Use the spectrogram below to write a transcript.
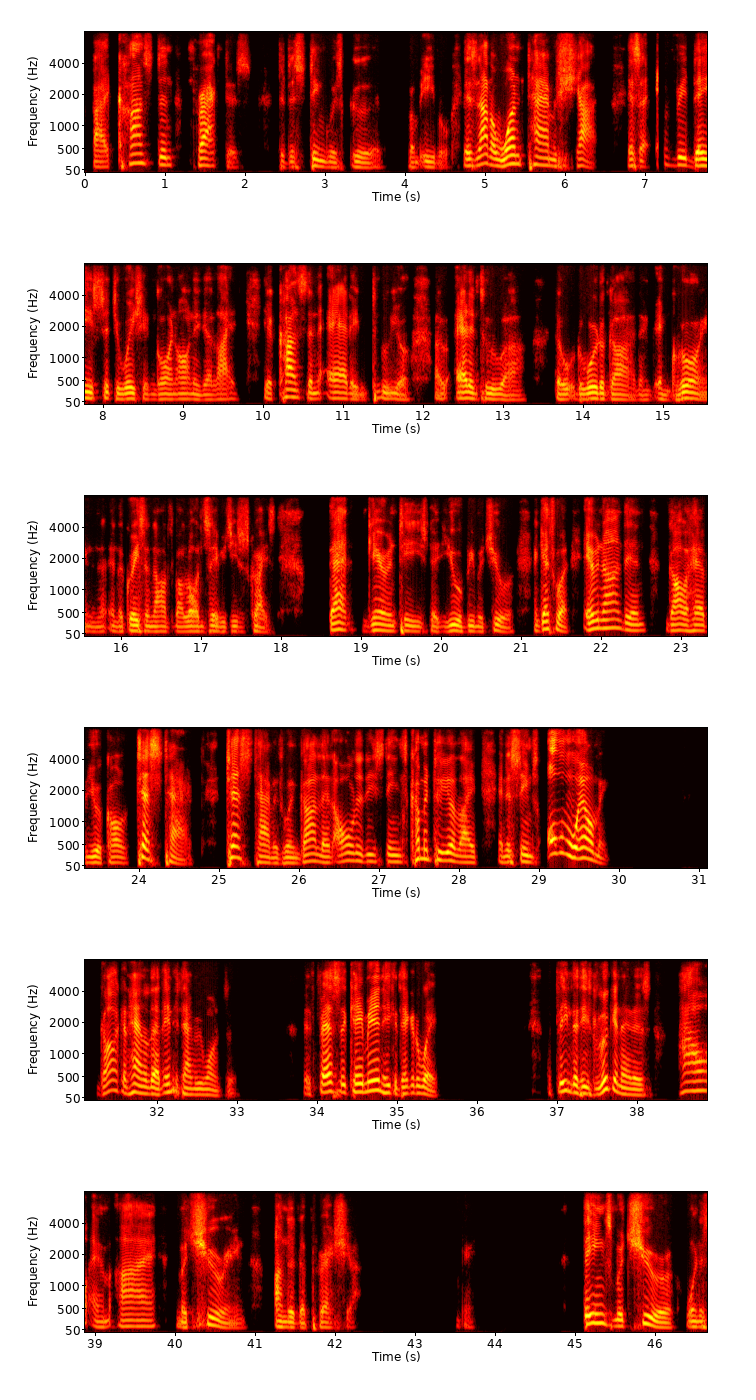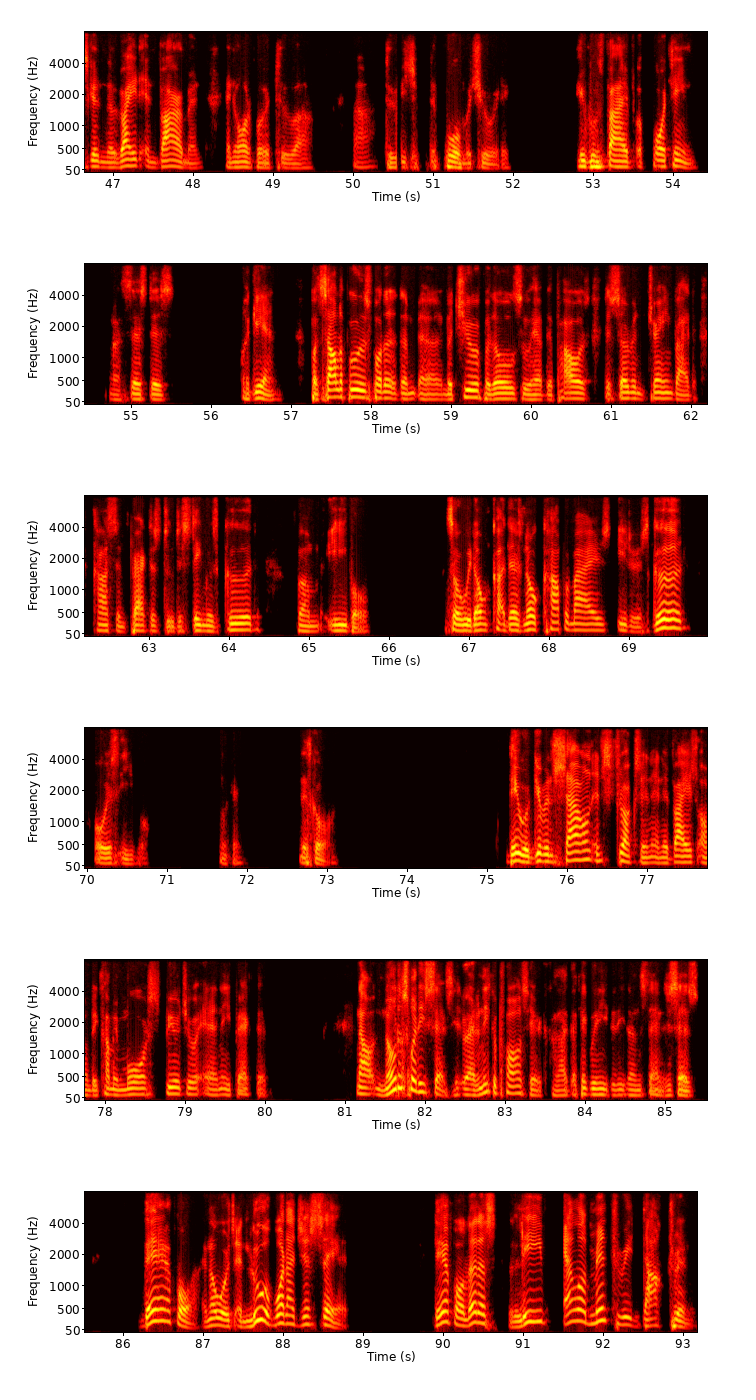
by constant practice to distinguish good from evil. It's not a one-time shot. It's an everyday situation going on in your life. You're constant adding to your uh, adding to uh, the, the word of God and, and growing in the, in the grace and knowledge of our Lord and Savior Jesus Christ that guarantees that you will be mature. And guess what? Every now and then, God will have you called test time. Test time is when God let all of these things come into your life and it seems overwhelming. God can handle that anytime He wants to. As fast as it came in, He can take it away. The thing that He's looking at is how am I maturing under the pressure? Okay. Things mature when it's given the right environment in order to uh, uh, to reach the full maturity. Hebrews 5 uh, 14 uh, says this again. But solid food is for the, the uh, mature, for those who have the powers, servant trained by constant practice to distinguish good from evil. So we don't, there's no compromise. Either it's good or it's evil. Okay, let's go on. They were given sound instruction and advice on becoming more spiritual and effective. Now, notice what he says. I need to pause here because I, think we need to, need to understand. He says, Therefore, in other words, in lieu of what I just said, therefore, let us leave elementary doctrine.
